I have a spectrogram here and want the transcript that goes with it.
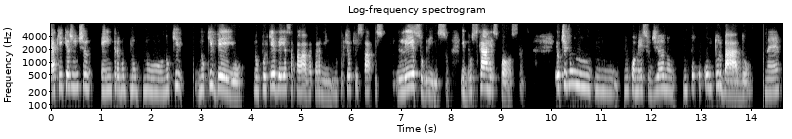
É aqui que a gente entra no, no, no, no, que, no que veio, no porquê veio essa palavra para mim, no porquê eu quis ler sobre isso e buscar a resposta. Eu tive um, um, um começo de ano um pouco conturbado, né?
